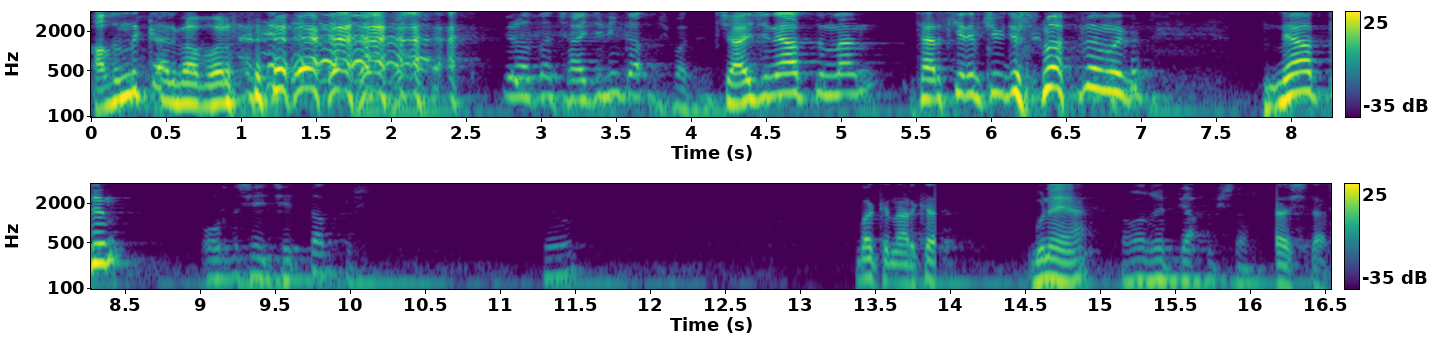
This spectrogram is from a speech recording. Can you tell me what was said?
Alındık galiba bu arada. Birazdan çaycı link atmış bak. Çaycı ne attın lan? Ters kelepçe videosu mu attın mı? ne attın? Orada şey chatte atmış. Ne o? Bakın Bu ne ya? Sana rap yapmışlar. arkadaşlar.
